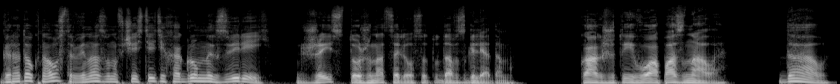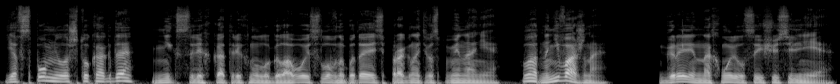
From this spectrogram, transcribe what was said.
«Городок на острове назван в честь этих огромных зверей». Джейс тоже нацелился туда взглядом. «Как же ты его опознала?» «Дал, я вспомнила, что когда...» Никс слегка тряхнула головой, словно пытаясь прогнать воспоминания. «Ладно, неважно». Грейлин нахмурился еще сильнее.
